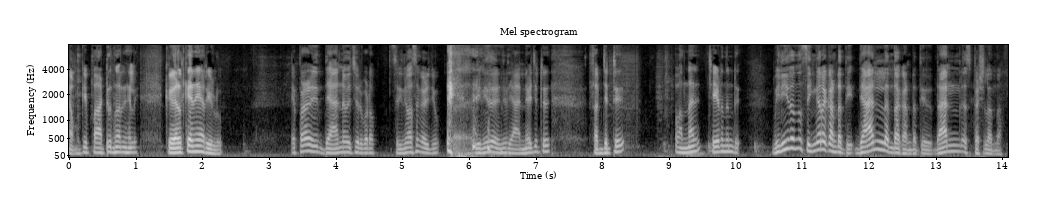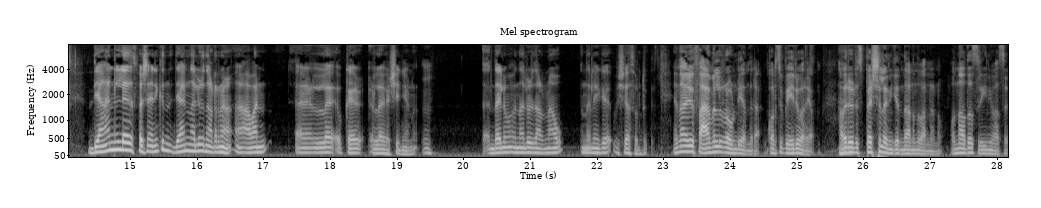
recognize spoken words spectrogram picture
നമുക്ക് ഈ പാട്ട് എന്ന് പറഞ്ഞാൽ കേൾക്കാനേ അറിയുള്ളൂ. എപ്പോഴാണ് ഈ ധ്യാനം വെച്ചൊരു പടം? ശ്രീനിവാസൻ കഴിഞ്ഞു. വിനീത് കഴിഞ്ഞു. ധ്യാനം വെച്ചിട്ട് സബ്ജക്റ്റ് വന്നാൽ ചെയ്യണമെന്നുണ്ട്. വിനീത് എന്ന സിംഗറെ കണ്ടെത്തി. ധ്യാനിൽ എന്താ കണ്ടെത്തിയത്? ധ്യാൻ സ്പെഷ്യൽ എന്താ ധ്യാനിലെ സ്പെഷ്യൽ എനിക്ക് ധ്യാൻ നല്ലൊരു നടന ആവാൻ ഉള്ള ഒക്കെ ഉള്ള കക്ഷി തന്നെയാണ്. എന്തായാലും നല്ലൊരു നടനാവും എന്നുള്ള എനിക്ക് വിശ്വാസമുണ്ട്. എന്നാൽ ഒരു ഫാമിലി റൗണ്ട് ചെയ്യാൻ തരാം. കുറച്ച് പേര് പറയാം. അവരൊരു സ്പെഷ്യൽ എനിക്ക് എന്താണെന്ന് പറഞ്ഞു ഒന്നാമത് ശ്രീനിവാസൻ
